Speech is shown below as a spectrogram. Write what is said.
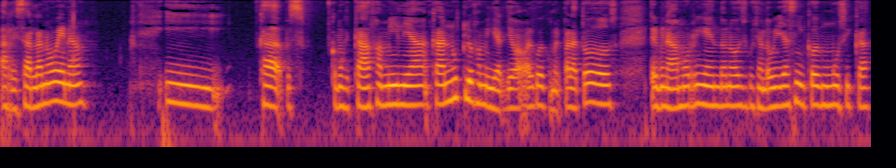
a rezar la novena y cada, pues, como que cada familia, cada núcleo familiar llevaba algo de comer para todos, terminábamos riéndonos, escuchando villancicos, música.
